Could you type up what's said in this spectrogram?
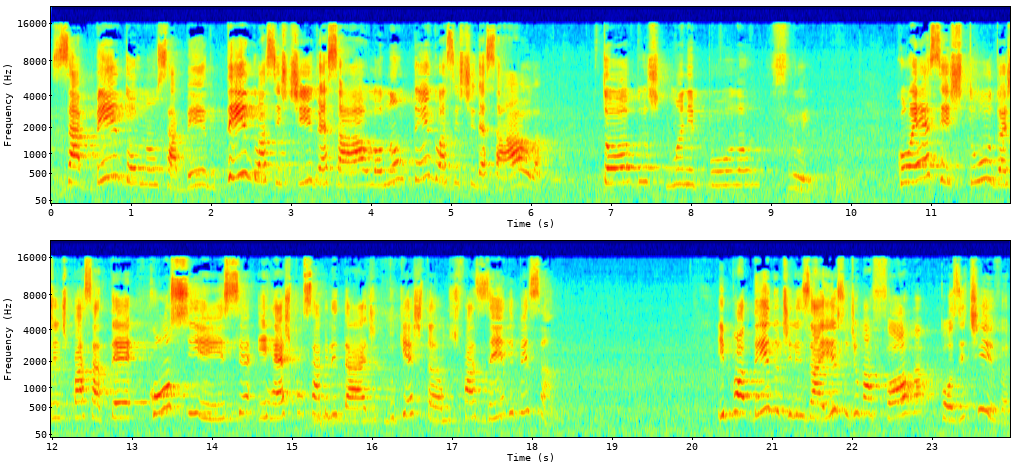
sabendo ou não sabendo, tendo assistido essa aula ou não tendo assistido essa aula, todos manipulam fluido. Com esse estudo, a gente passa a ter consciência e responsabilidade do que estamos fazendo e pensando. E podendo utilizar isso de uma forma positiva.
